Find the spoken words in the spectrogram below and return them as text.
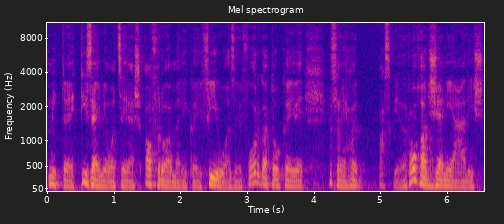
mit tudom, egy 18 éves afroamerikai fiú az ő forgatókönyvét, és azt mondja, hogy az rohadt zseniális,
